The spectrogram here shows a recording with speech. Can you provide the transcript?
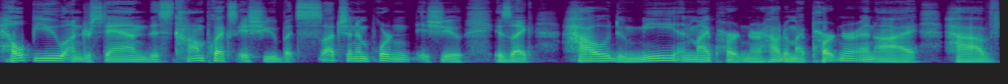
help you understand this complex issue but such an important issue is like how do me and my partner, how do my partner and I have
